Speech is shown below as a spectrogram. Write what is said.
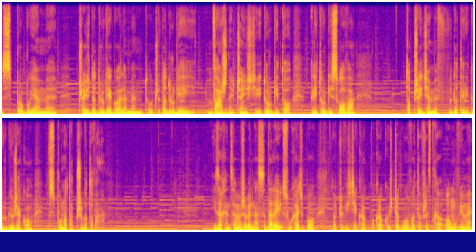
spróbujemy przejść do drugiego elementu, czy do drugiej ważnej części liturgii, do liturgii słowa, to przejdziemy do tej liturgii już jako wspólnota przygotowana. I zachęcamy, żeby nas dalej słuchać, bo oczywiście krok po kroku i szczegółowo to wszystko omówimy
